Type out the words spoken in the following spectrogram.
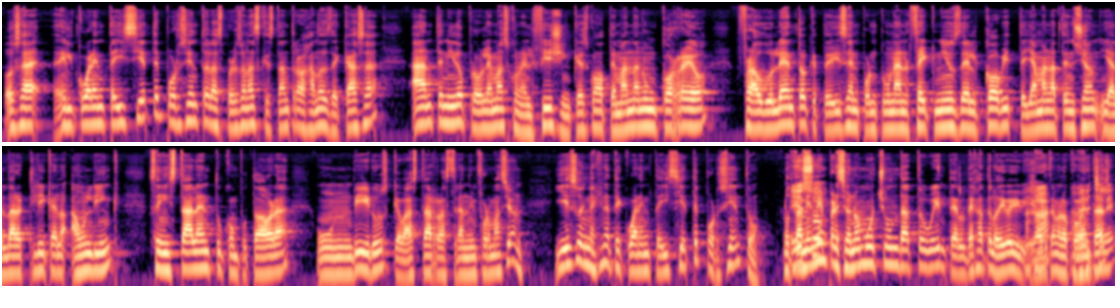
O sea, el 47% de las personas que están trabajando desde casa han tenido problemas con el phishing, que es cuando te mandan un correo fraudulento que te dicen por una fake news del COVID, te llaman la atención y al dar clic a un link se instala en tu computadora un virus que va a estar rastreando información. Y eso, imagínate, 47%. O también me impresionó mucho un dato, Winter. déjate lo digo y ahorita me lo comentas.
